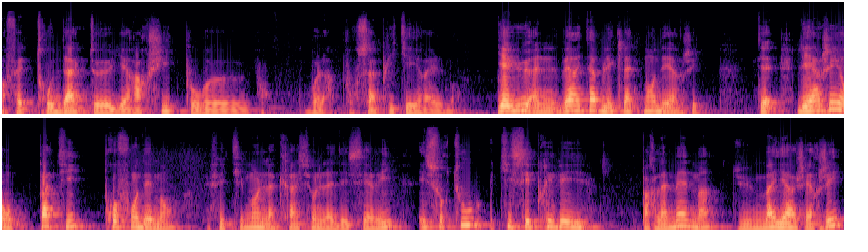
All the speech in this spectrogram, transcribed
en fait, trop d'actes hiérarchiques euh, pour, voilà, pour s'appliquer réellement. Il y a eu un véritable éclatement des RG. Les RG ont pâti profondément, effectivement, de la création de la DCRI, et surtout qui s'est privé par la même hein, du maillage RG,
